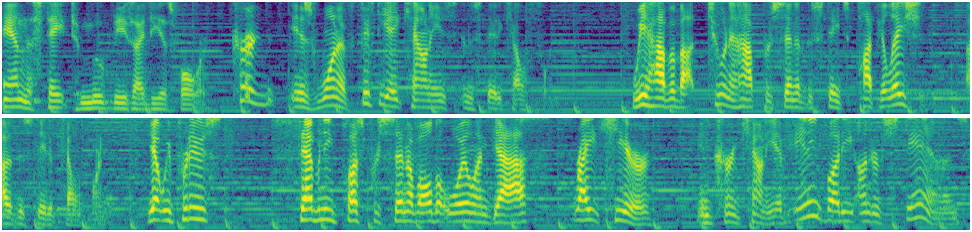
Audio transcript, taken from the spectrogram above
and the state to move these ideas forward. Kern is one of 58 counties in the state of California. We have about 2.5% of the state's population out of the state of California. Yet we produce 70 plus percent of all the oil and gas right here in Kern County. If anybody understands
